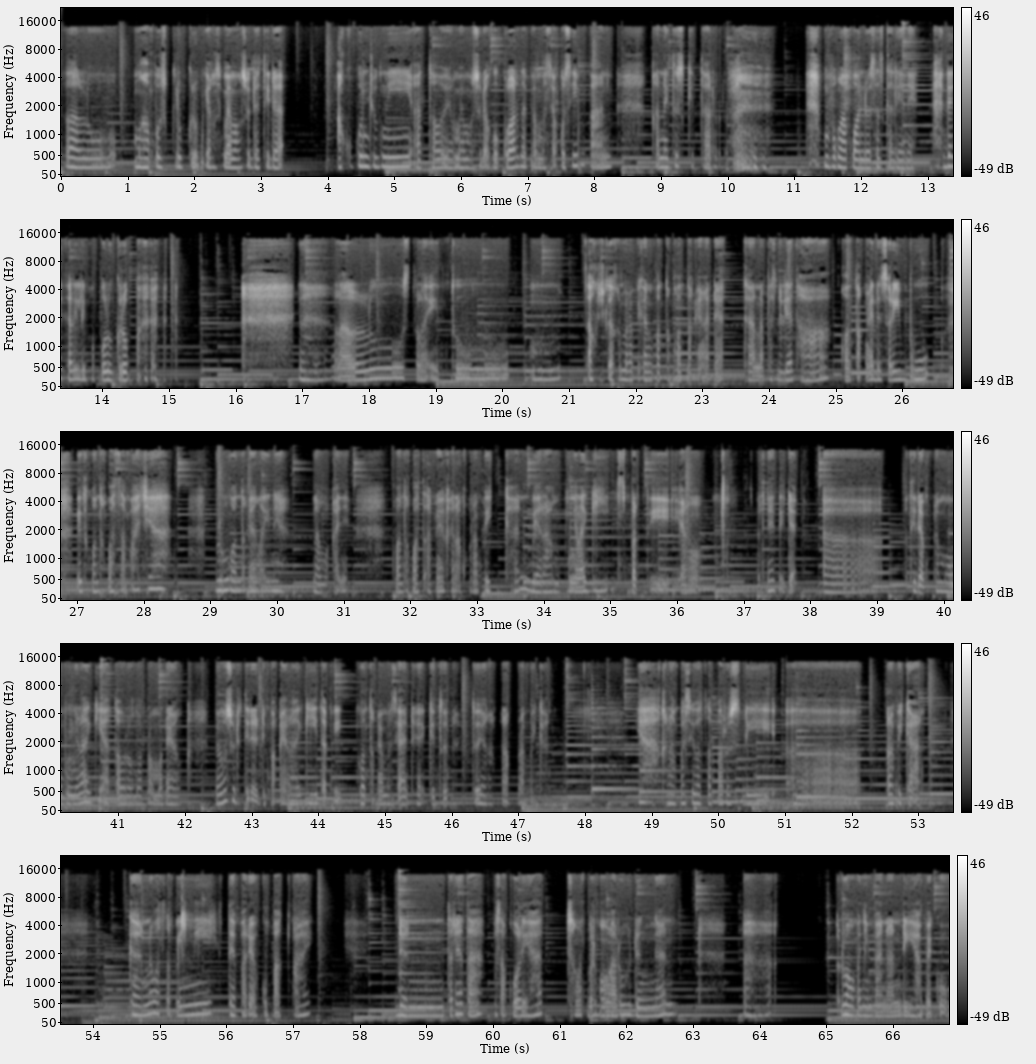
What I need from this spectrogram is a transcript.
lalu menghapus grup-grup yang memang sudah tidak aku kunjungi atau yang memang sudah aku keluar tapi masih aku simpan. Karena itu sekitar pengakuan dosa sekalian ya ada kali 50 grup. Nah lalu setelah itu um, aku juga akan merapikan kontak-kontak yang ada karena pas dilihat ha kontaknya ada seribu. Itu kontak WhatsApp aja. Belum kontak yang lainnya. Nah makanya kontak WhatsAppnya akan aku rapikan biar ramping lagi. Seperti yang sepertinya tidak uh, tidak pernah menghubungi lagi atau nomor-nomor yang memang sudah tidak dipakai lagi tapi kontaknya masih ada gitu. Nah itu yang akan aku rapikan. Ya kenapa sih WhatsApp harus di uh, rapikan karena WhatsApp ini setiap hari aku pakai. Dan ternyata pas aku lihat sangat berpengaruh dengan uh, ruang penyimpanan di HP ku.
